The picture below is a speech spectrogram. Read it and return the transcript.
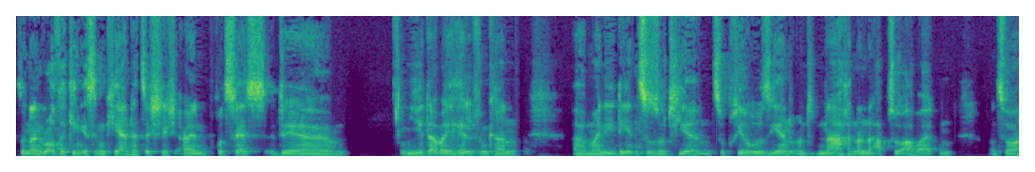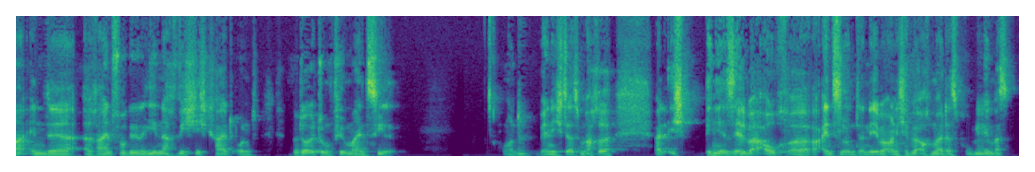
Sondern Growth Hacking ist im Kern tatsächlich ein Prozess, der mir dabei helfen kann, äh, meine Ideen zu sortieren, zu priorisieren und nacheinander abzuarbeiten. Und zwar in der Reihenfolge je nach Wichtigkeit und Bedeutung für mein Ziel. Und mhm. wenn ich das mache, weil ich bin ja selber auch äh, Einzelunternehmer und ich habe ja auch immer das Problem, was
